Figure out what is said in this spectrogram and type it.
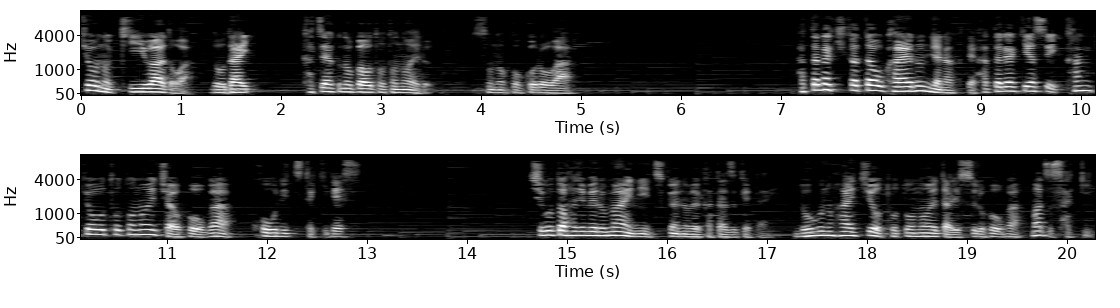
今日のキーワードは土台。活躍の場を整える。その心は、働き方を変えるんじゃなくて、働きやすい環境を整えちゃう方が効率的です。仕事を始める前に机の上片付けたり、道具の配置を整えたりする方がまず先。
